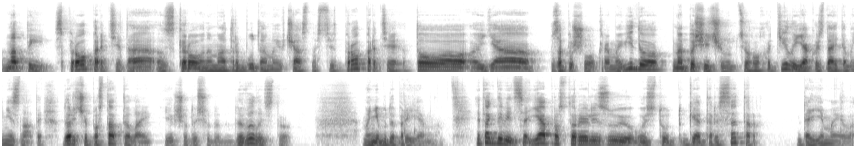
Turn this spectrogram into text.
на ти з property, да, з керованими атрибутами, і в частності з property, то я запишу окреме відео. Напишіть, що ви б цього хотіли, якось дайте мені знати. До речі, поставте лайк, якщо до сюди додивились, то мені буде приємно. І так дивіться, я просто реалізую ось тут getter setter для e-mail,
